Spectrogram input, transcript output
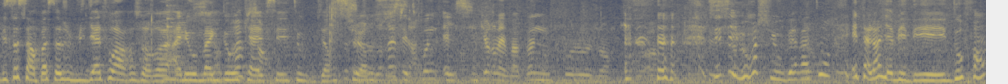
Mais ça, c'est un passage obligatoire. Genre, euh, aller au McDo, ça. KFC et tout, bien sûr. Ça, c'est trop. Elle girl, elle va pas nous follow, genre. Si, si, mais moi, je suis ouvert à tout. Et tout à l'heure, il y avait des dauphins.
